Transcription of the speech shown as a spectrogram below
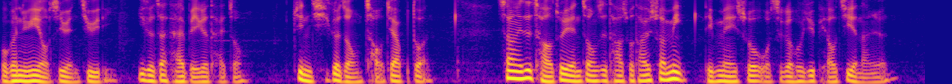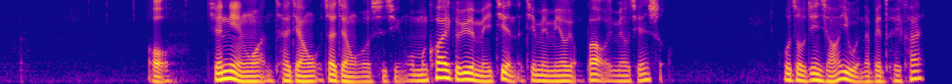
我跟女友是远距离，一个在台北，一个台中，近期各种吵架不断。上一次吵最严重是他说他会算命，林梅说我是个会去嫖妓的男人。哦，先念完才讲，再讲我的事情。我们快一个月没见了，见面没有拥抱，也没有牵手。我走近想要一吻，那被推开。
